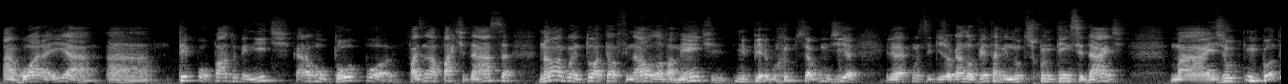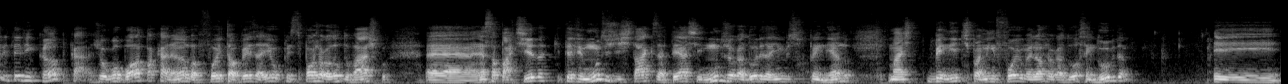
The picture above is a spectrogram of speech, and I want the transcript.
agora aí a, a ter poupado o Benítez. O cara voltou, pô, fazendo uma partidaça, não aguentou até o final novamente. Me pergunto se algum dia ele vai conseguir jogar 90 minutos com intensidade. Mas enquanto ele teve em campo, cara, jogou bola pra caramba. Foi talvez aí o principal jogador do Vasco é, nessa partida, que teve muitos destaques até, achei muitos jogadores aí me surpreendendo. Mas Benítez para mim foi o melhor jogador, sem dúvida. E.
